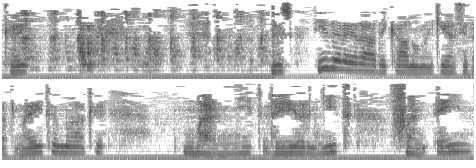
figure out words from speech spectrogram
Kijk. Dus iedereen raad ik aan om een keertje dat mee te maken, maar niet weer niet van één,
